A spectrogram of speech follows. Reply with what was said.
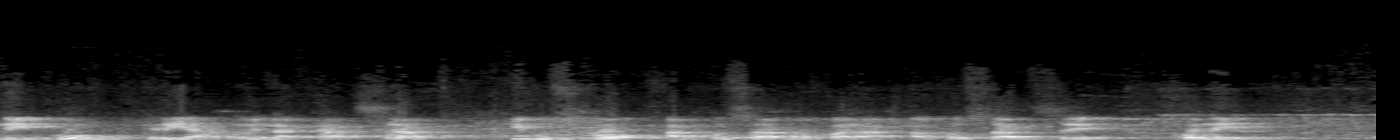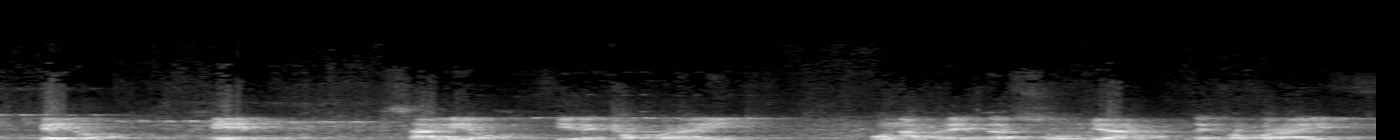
ningún criado en la casa y buscó acosarlo para acosarse con él, pero él salió y dejó por ahí una prenda suya, dejó por ahí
